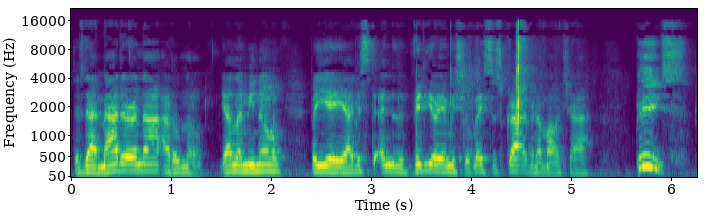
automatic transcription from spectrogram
does that matter or not? I don't know. Y'all let me know. But yeah, yeah, this is the end of the video. Yeah, make sure to like, subscribe, and I'm out, y'all. Peace.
